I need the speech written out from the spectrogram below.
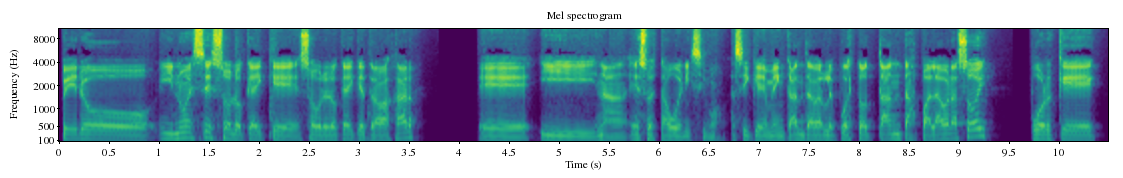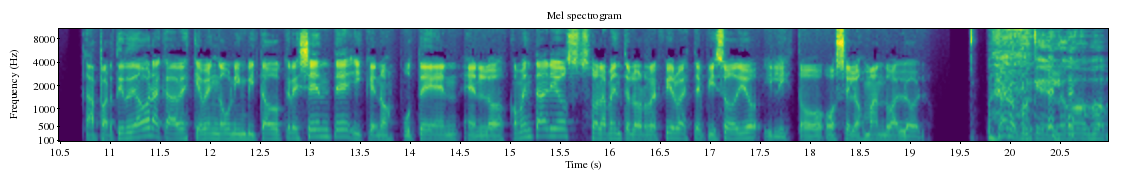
pero y no es eso lo que hay que sobre lo que hay que trabajar eh, y nada, eso está buenísimo. Así que me encanta haberle puesto tantas palabras hoy porque a partir de ahora, cada vez que venga un invitado creyente y que nos puteen en los comentarios, solamente lo refiero a este episodio y listo, o, o se los mando a Lolo. Claro, porque luego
